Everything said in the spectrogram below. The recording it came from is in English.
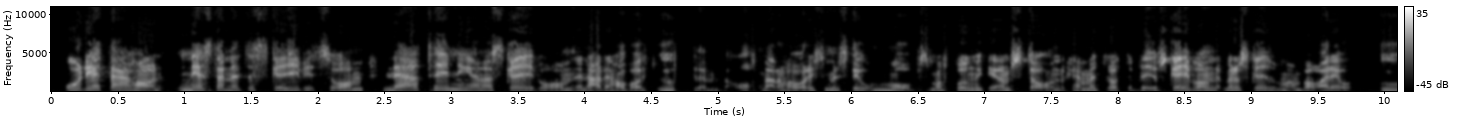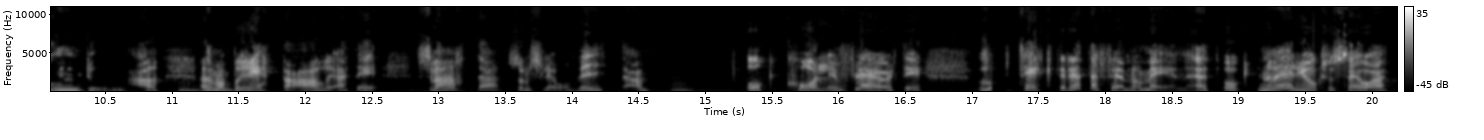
Och detta har nästan inte skrivits om. När tidningarna skriver om det, när det har varit uppenbart, när det har varit liksom en stor mobb som har sprungit genom stan, då kan man inte låta bli att skriva om det. Men då skriver man bara då ungdomar. Mm. Alltså man berättar aldrig att det är svarta som slår vita. Mm. Och Colin Flaherty upptäckte detta fenomenet och nu är det ju också så att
